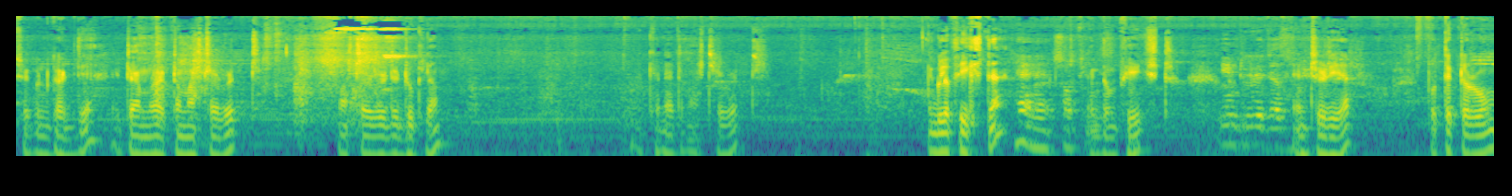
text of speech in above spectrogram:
সেগুন কাঠ দিয়ে। এটা আমরা একটা মাস্টার বেড মাস্টার বেডে ঢুকলাম। এখানে একটা মাস্টার বেড এগুলো ফিক্সড না হ্যাঁ হ্যাঁ একদম ফিক্সড ইন্টেরিয়ার প্রত্যেকটা রুম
